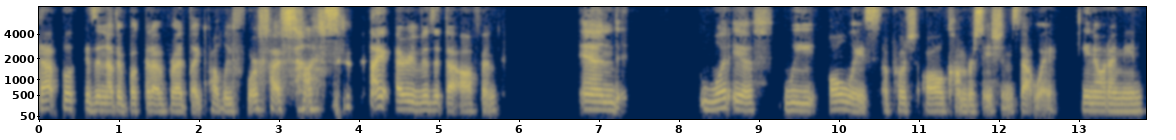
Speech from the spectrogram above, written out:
that book is another book that I've read like probably four or five times. I, I revisit that often. And what if we always approached all conversations that way? You know what I mean?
